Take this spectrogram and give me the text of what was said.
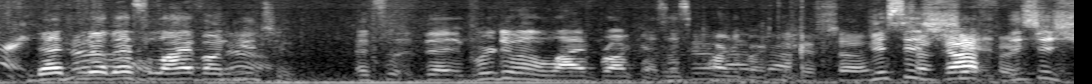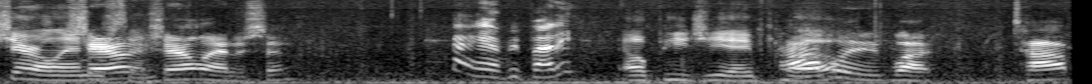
sorry. That's no, that's live on no. YouTube. That's the, we're doing a live broadcast. That's part of our. live thing. broadcast. So- this so is Sher- golfers. this is Cheryl Cheryl, Anderson, Cheryl Anderson, Hey everybody. LPGA pro. probably what top,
